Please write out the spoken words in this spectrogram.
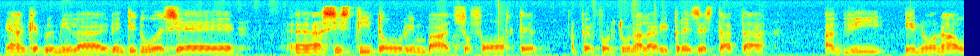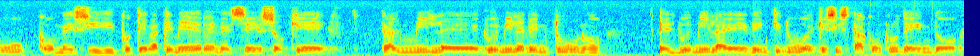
e anche 2022 si è eh, assistito a un rimbalzo forte, per fortuna la ripresa è stata a V e non a U come si poteva temere, nel senso che tra il 2021 e il 2022 che si sta concludendo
